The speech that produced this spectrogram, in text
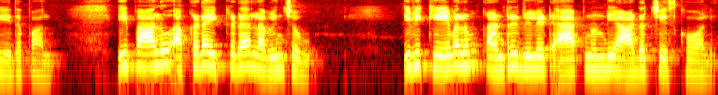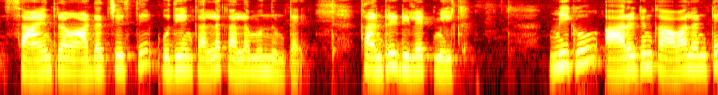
గేదె పాలు. ఈ పాలు అక్కడ ఇక్కడ లభించవు. ఇవి కేవలం కంట్రీ డిలైట్ యాప్ నుండి ఆర్డర్ చేసుకోవాలి. సాయంత్రం ఆర్డర్ చేస్తే ఉదయం కల్లా కళ్ళ ముందు ఉంటాయి కంట్రీ డిలైట్ మిల్క్. మీకు ఆరోగ్యం కావాలంటే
